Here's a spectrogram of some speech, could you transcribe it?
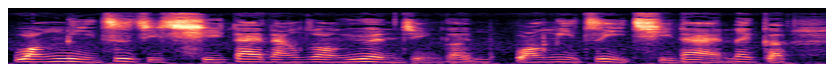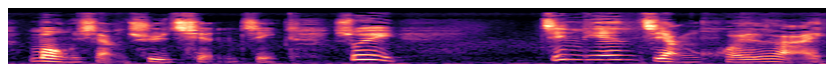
往你自己期待当中愿景跟往你自己期待的那个梦想去前进。所以今天讲回来，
